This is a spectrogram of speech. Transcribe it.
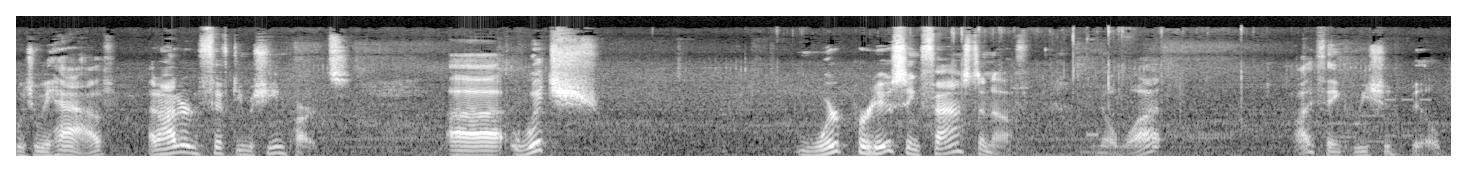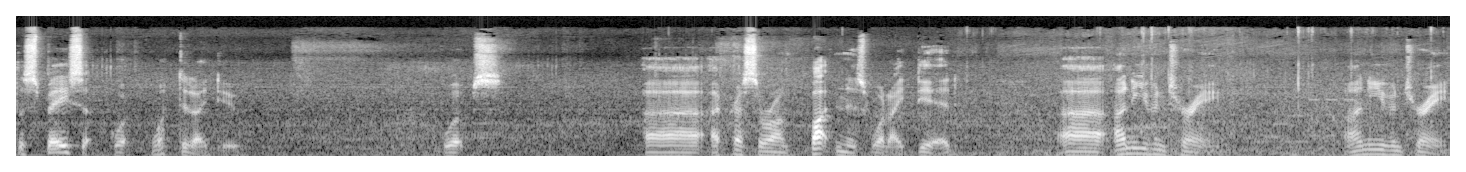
which we have, and 150 machine parts, uh, which we're producing fast enough. You know what? I think we should build the space. What, what did I do? Whoops. Uh, I pressed the wrong button is what I did. Uh, uneven terrain. Uneven terrain.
